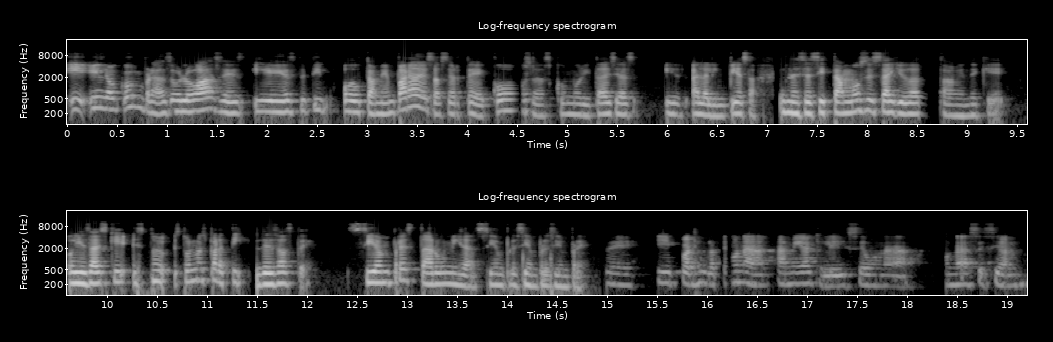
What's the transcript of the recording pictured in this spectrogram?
Y, y, lo compras o lo haces. Y este tipo, o también para deshacerte de cosas, como ahorita decías, ir a la limpieza. Necesitamos esa ayuda también de que oye, ¿sabes qué? Esto, esto no es para ti, deshazte. Siempre estar unidas, siempre, siempre, siempre. Sí, y por ejemplo, tengo una amiga que le hice una, una sesión,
